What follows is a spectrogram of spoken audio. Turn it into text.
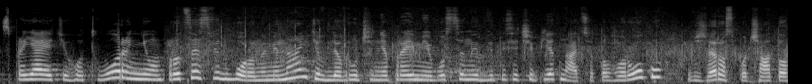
сприяють його творенню. Процес відбору номінантів для вручення премії восени 2015 року вже розпочато.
